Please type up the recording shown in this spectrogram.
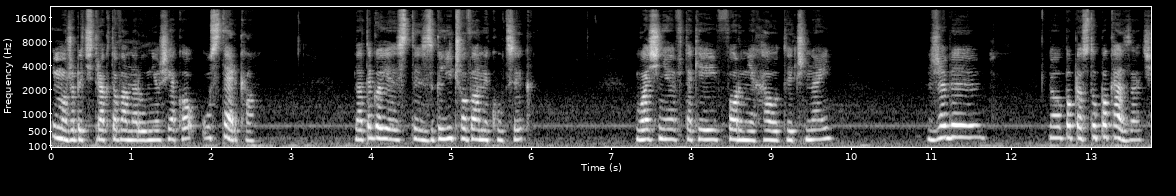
i może być traktowana również jako usterka. Dlatego jest zgliczowany kucyk właśnie w takiej formie chaotycznej, żeby no po prostu pokazać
